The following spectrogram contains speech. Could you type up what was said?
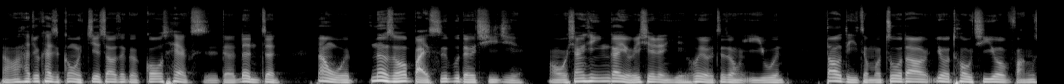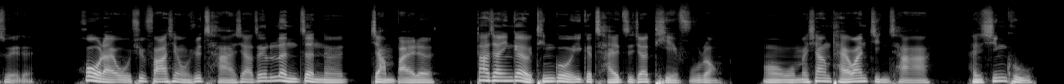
然后他就开始跟我介绍这个 Gore-Tex 的认证。那我那时候百思不得其解啊，我相信应该有一些人也会有这种疑问，到底怎么做到又透气又防水的？后来我去发现，我去查一下这个认证呢。讲白了，大家应该有听过一个材质叫铁氟龙哦。我们像台湾警察很辛苦，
